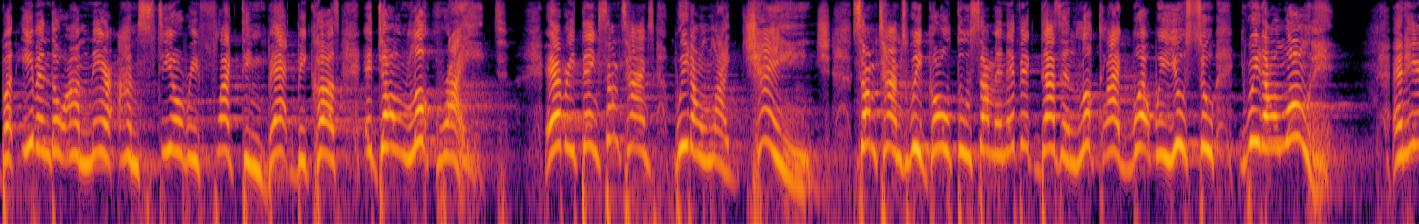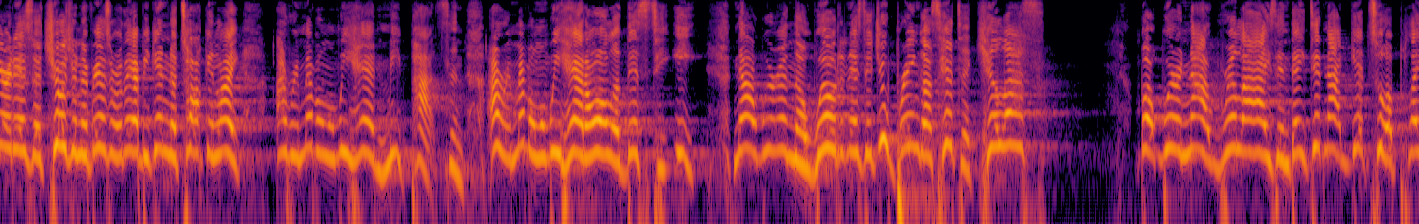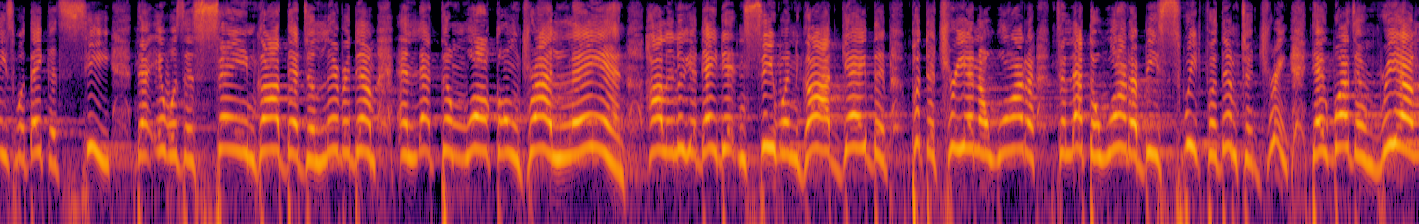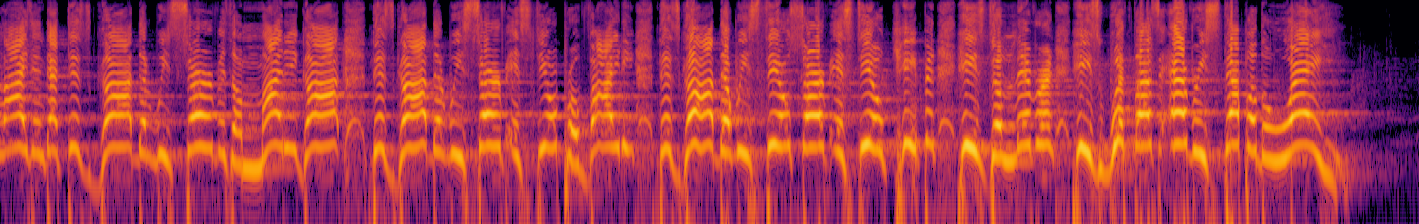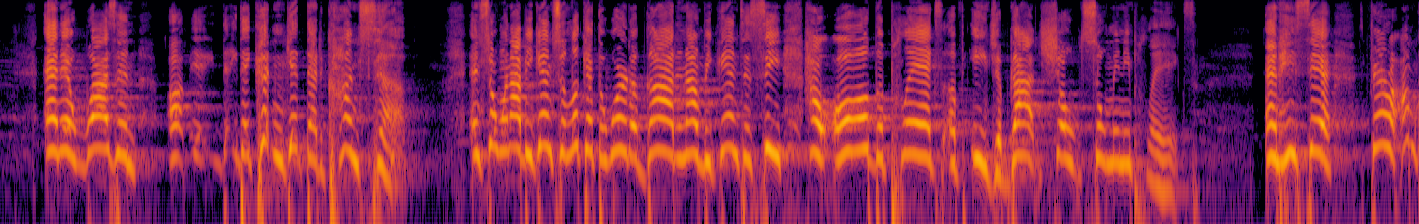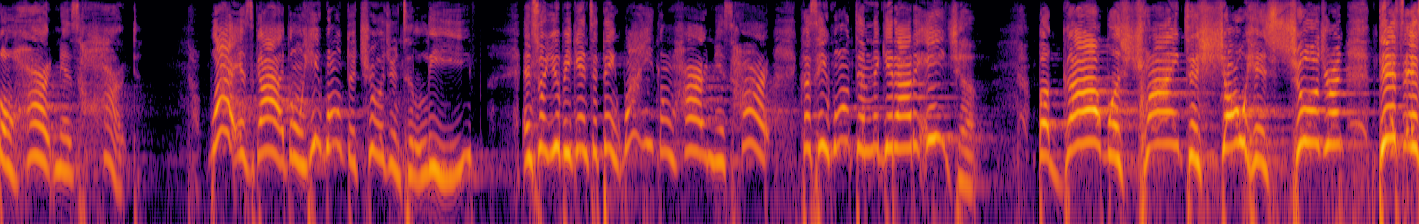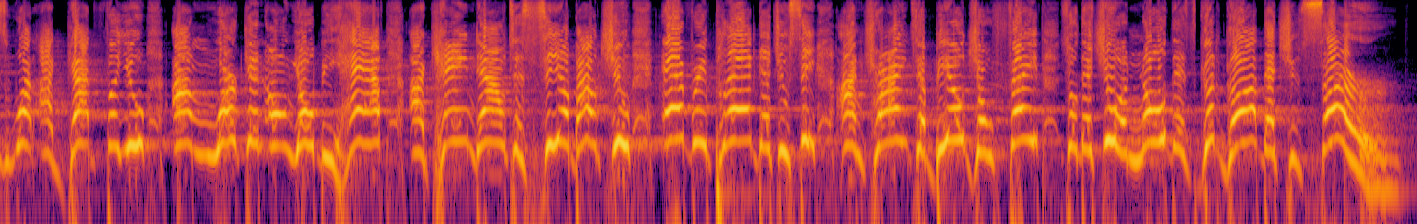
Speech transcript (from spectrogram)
But even though I'm there, I'm still reflecting back because it don't look right. Everything, sometimes we don't like change. Sometimes we go through something, if it doesn't look like what we used to, we don't want it. And here it is, the children of Israel, they're beginning to talking like, I remember when we had meat pots, and I remember when we had all of this to eat. Now we're in the wilderness. Did you bring us here to kill us? But we're not realizing they did not get to a place where they could see that it was the same God that delivered them and let them walk on dry land. Hallelujah. They didn't see when God gave them, put the tree in the water to let the water be sweet for them to drink. They wasn't realizing that this God that we serve is a mighty God. This God that we serve is still providing. This God that we still serve is still keeping. He's delivering. He's with us every step of the way way. And it wasn't, uh, it, they couldn't get that concept. And so when I began to look at the word of God and I began to see how all the plagues of Egypt, God showed so many plagues. And he said, Pharaoh, I'm going to harden his heart. Why is God going? He want the children to leave. And so you begin to think, why he going to harden his heart? Because he want them to get out of Egypt. But God was trying to show his children, this is what I got for you. I'm working on your behalf. I came down to see about you. Every plague that you see, I'm trying to build your faith so that you will know this good God that you serve.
